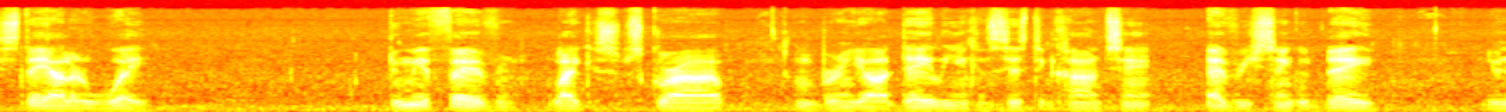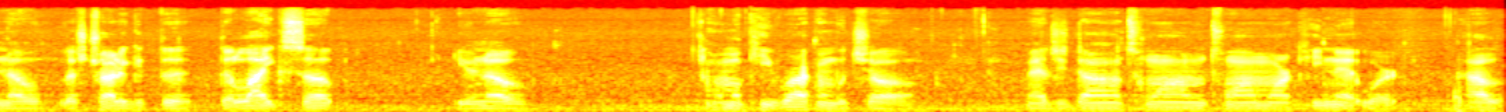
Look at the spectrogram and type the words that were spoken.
stay out of the way. Do me a favor, like and subscribe. I'm gonna bring y'all daily and consistent content every single day. You know, let's try to get the, the likes up. You know, I'm gonna keep rocking with y'all. Magic Don Twan, Twan Marquee Network. Holla.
